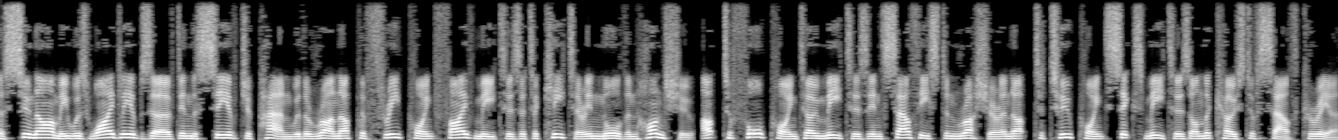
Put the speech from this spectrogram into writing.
A tsunami was widely observed in the Sea of Japan with a run-up of 3.5 meters at Akita in northern Honshu, up to 4.0 meters in southeastern Russia and up to 2.6 meters on the coast of South Korea.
